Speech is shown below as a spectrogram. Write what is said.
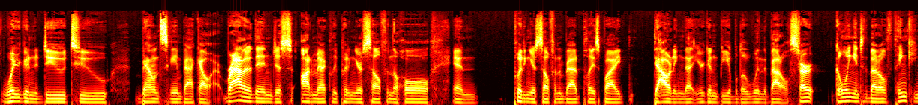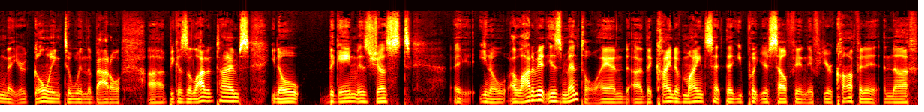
what you're going to do to balance the game back out rather than just automatically putting yourself in the hole and putting yourself in a bad place by doubting that you're going to be able to win the battle. Start going into the battle thinking that you're going to win the battle, uh, because a lot of times, you know, the game is just you know a lot of it is mental and uh, the kind of mindset that you put yourself in if you're confident enough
